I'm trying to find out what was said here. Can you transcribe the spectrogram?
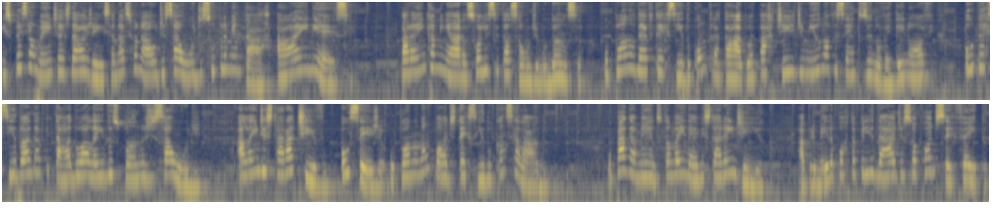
especialmente as da Agência Nacional de Saúde Suplementar, a ANS. Para encaminhar a solicitação de mudança, o plano deve ter sido contratado a partir de 1999 ou ter sido adaptado à Lei dos Planos de Saúde, além de estar ativo, ou seja, o plano não pode ter sido cancelado. O pagamento também deve estar em dia. A primeira portabilidade só pode ser feita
